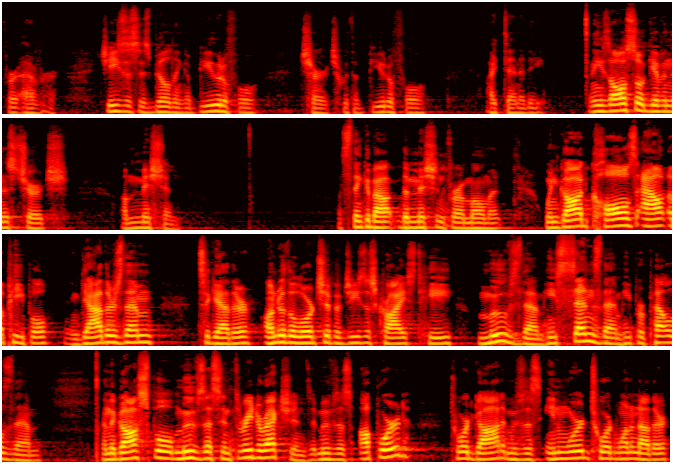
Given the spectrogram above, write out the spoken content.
forever. Jesus is building a beautiful church with a beautiful identity. And he's also given this church a mission. Let's think about the mission for a moment. When God calls out a people and gathers them together under the lordship of Jesus Christ, He moves them, He sends them, He propels them. And the gospel moves us in three directions it moves us upward toward God, it moves us inward toward one another,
